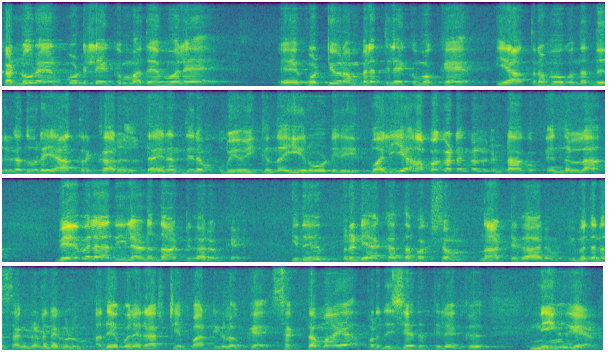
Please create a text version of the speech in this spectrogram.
കണ്ണൂർ എയർപോർട്ടിലേക്കും അതേപോലെ കൊട്ടിയൂർ അമ്പലത്തിലേക്കുമൊക്കെ യാത്ര പോകുന്ന ദീർഘദൂര യാത്രക്കാർ ദൈനംദിനം ഉപയോഗിക്കുന്ന ഈ റോഡിൽ വലിയ അപകടങ്ങൾ ഉണ്ടാകും എന്നുള്ള വേവലാതിയിലാണ് നാട്ടുകാരൊക്കെ. ഇത് റെഡിയാക്കാത്ത പക്ഷം നാട്ടുകാരും യുവജന സംഘടനകളും അതേപോലെ രാഷ്ട്രീയ പാർട്ടികളൊക്കെ ശക്തമായ പ്രതിഷേധത്തിലേക്ക് നീങ്ങുകയാണ്.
